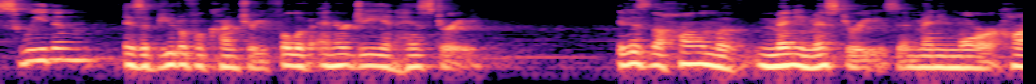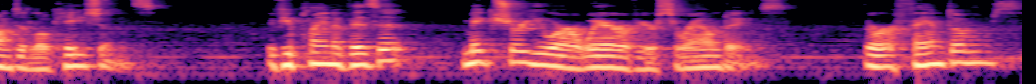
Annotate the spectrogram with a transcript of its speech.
Sweden is a beautiful country full of energy and history. It is the home of many mysteries and many more haunted locations. If you plan a visit, make sure you are aware of your surroundings. There are phantoms,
